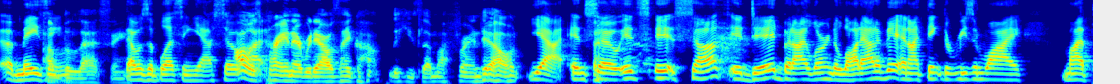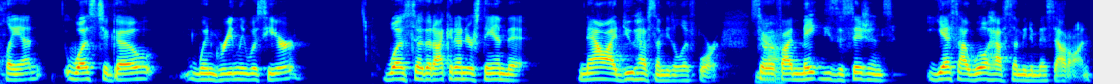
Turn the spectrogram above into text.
amazing. A blessing. That was a blessing. Yeah. So I was praying every day. I was like, God, please let my friend out. Yeah. And so it's, it sucked. It did, but I learned a lot out of it. And I think the reason why my plan was to go when Greenlee was here was so that I could understand that now I do have something to live for. So Yeah. if I make these decisions, yes, I will have something to miss out on.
